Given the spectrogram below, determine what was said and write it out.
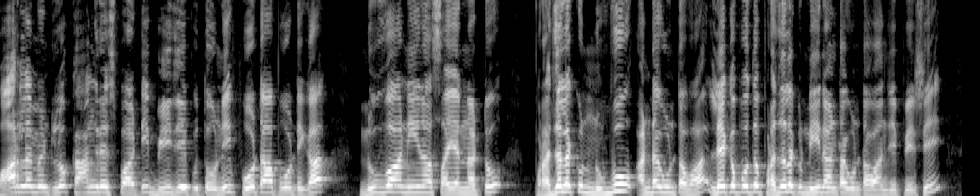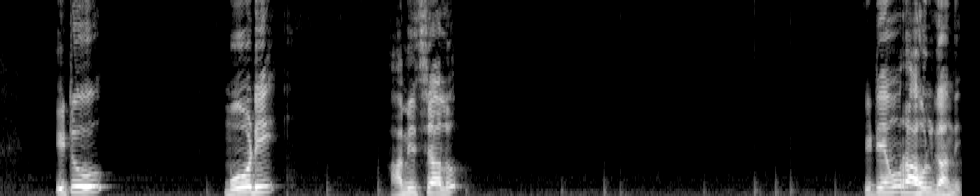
పార్లమెంట్లో కాంగ్రెస్ పార్టీ బీజేపీతోని పోటాపోటీగా నువ్వా నీనా సై అన్నట్టు ప్రజలకు నువ్వు అండగుంటావా? లేకపోతే ప్రజలకు నేను అండగుంటావా అని చెప్పేసి ఇటు మోడీ అమిత్ షాలు ఇటేమో రాహుల్ గాంధీ.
